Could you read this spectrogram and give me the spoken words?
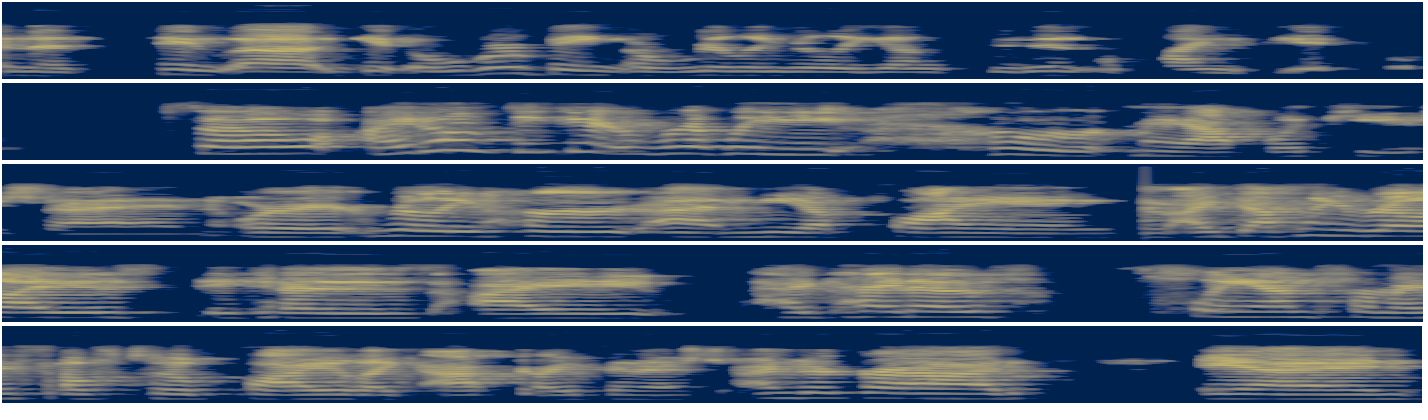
been a uh, get over being a really really young student applying to PA school? So I don't think it really hurt my application or it really hurt um, me applying. I definitely realized because I had kind of planned for myself to apply like after I finished undergrad and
